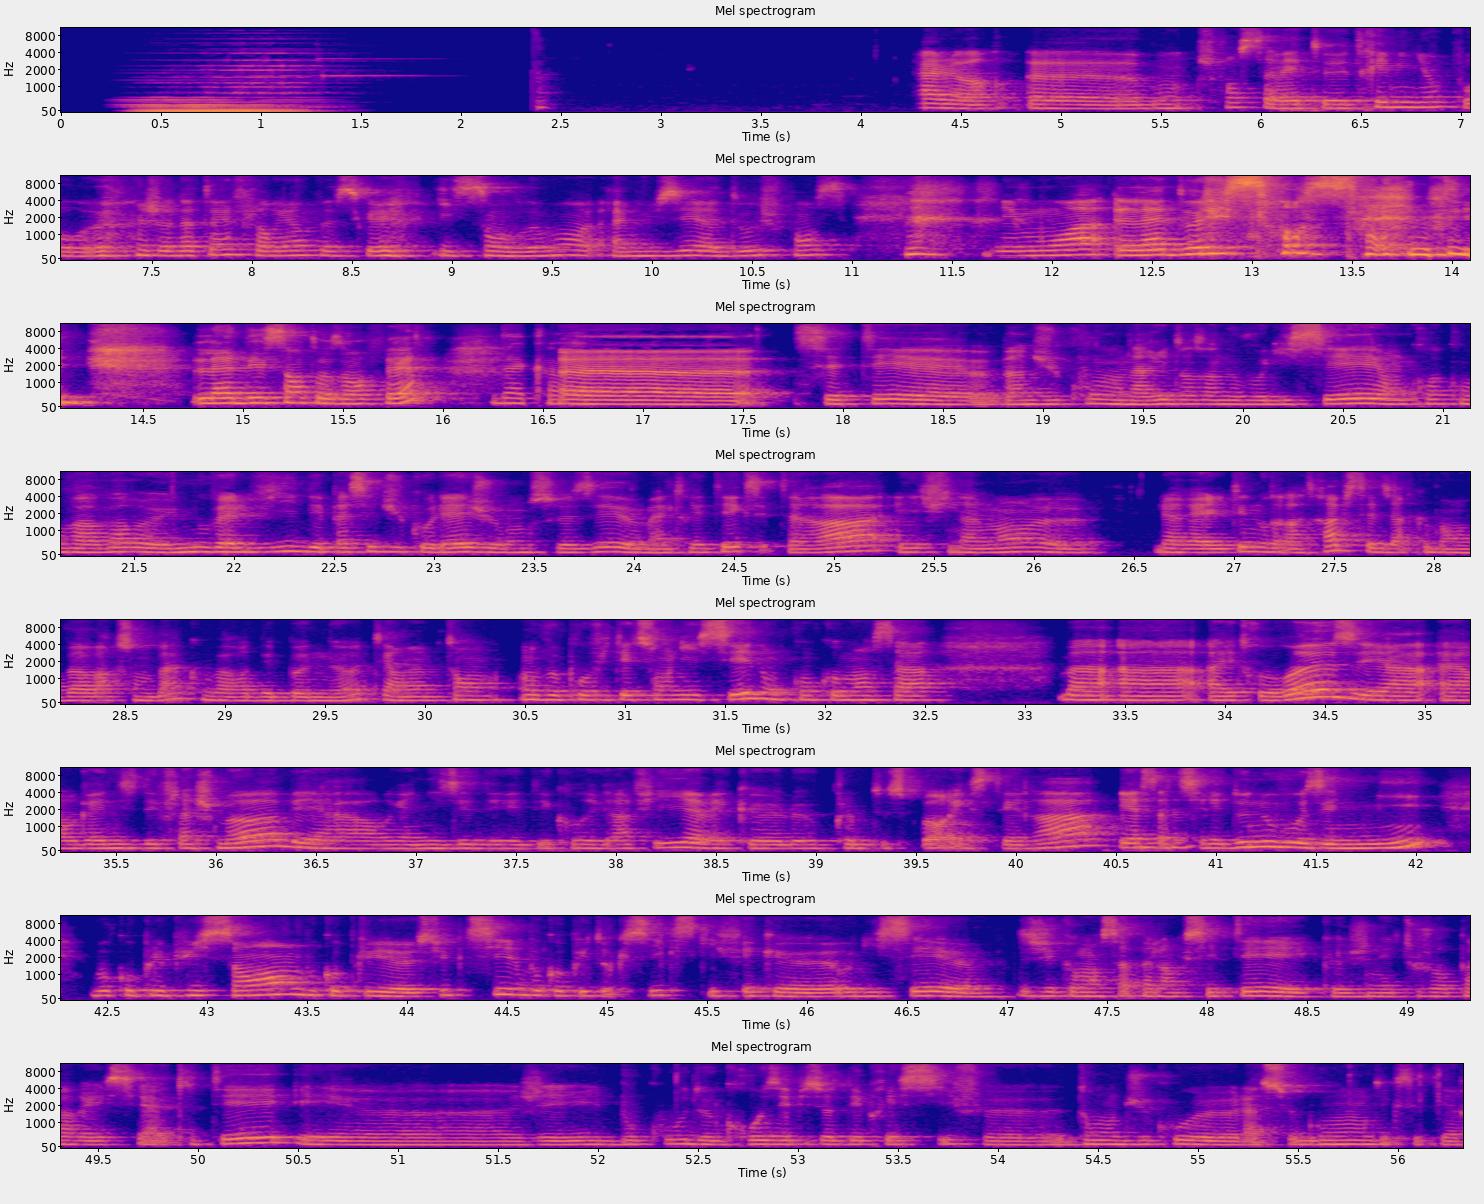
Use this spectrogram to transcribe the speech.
Alors, euh, bon, je pense que ça va être très mignon pour euh, Jonathan et Florian parce qu'ils sont vraiment amusés à dos, je pense. Mais moi, l'adolescence, la descente aux enfers. D'accord. Euh, c'était, ben, du coup, on arrive dans un nouveau lycée, on croit qu'on va avoir une nouvelle vie, dépasser du collège où on se faisait maltraiter, etc. Et finalement, la réalité nous rattrape, c'est-à-dire que ben, on va avoir son bac, on va avoir des bonnes notes et en même temps, on veut profiter de son lycée, donc on commence à bah, à, à, être heureuse et à, à, organiser des flash mobs et à organiser des, des chorégraphies avec euh, le club de sport, etc. Et à s'attirer de nouveaux ennemis, beaucoup plus puissants, beaucoup plus euh, subtils, beaucoup plus toxiques, ce qui fait qu'au lycée, euh, j'ai commencé à faire l'anxiété et que je n'ai toujours pas réussi à quitter. Et euh, j'ai eu beaucoup de gros épisodes dépressifs, euh, dont du coup la seconde, etc.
